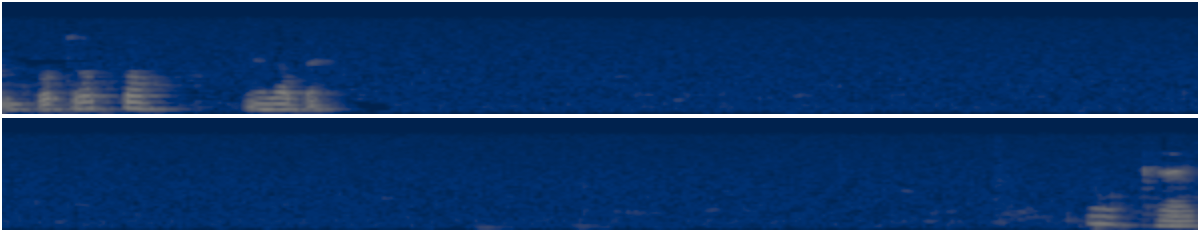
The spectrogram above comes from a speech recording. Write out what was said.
un po' troppo e vabbè. Ok.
